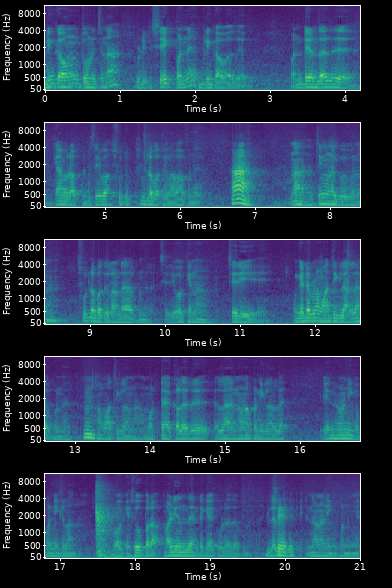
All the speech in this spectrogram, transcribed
பிளிங்க் ஆகணும்னு தோணுச்சுன்னா இப்படி ஷேக் பண்ணு பிளிங்க் ஆகாது பண்ணிட்டே இருந்தால் கேமரா ஆஃப் பண்ணிட்டு சரி வா ஷூட்டு ஷூட்டில் பார்த்துக்கலாம் வா அப்படின்னாரு ஆ. அண்ணா சத்தியமாக எனக்கு ஷூட்டில் பார்த்துக்கலாம்டா அப்படின்னாரு சரி ஓகேண்ணா சரி உங்கள் கெட்டப்லாம் மாற்றிக்கலாம்ல அப்படின்னாரு ஆ மாற்றிக்கலாம்ண்ணா மொட்டை கலரு எல்லாம் என்ன வேணால் பண்ணிக்கலாம்ல. என்ன வேணால் நீங்கள் பண்ணிக்கலாம். ஓகே சூப்பராக மறுபடியும் வந்து என்கிட்ட கேட்கக்கூடாது அப்படின்னாரு இல்லை. என்ன வேணால் நீங்கள் பண்ணுங்க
